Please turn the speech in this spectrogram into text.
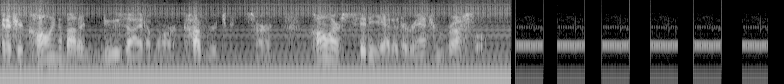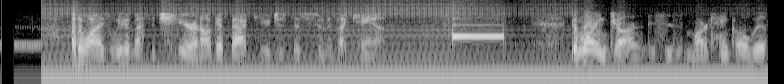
And if you're calling about a news item or a coverage concern, call our city editor, Andrew Russell. Otherwise, leave a message here and I'll get back to you just as soon as I can. Good morning, John. This is Mark Henkel with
